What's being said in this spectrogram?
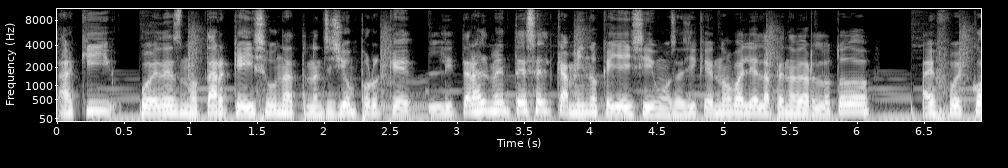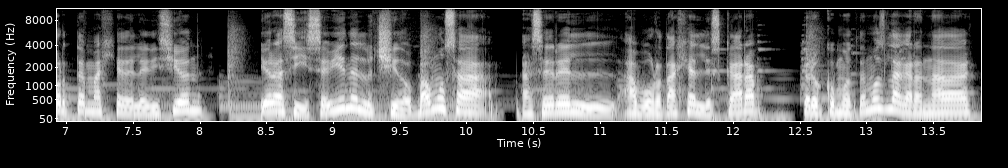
Aquí puedes notar que hice una transición porque literalmente es el camino que ya hicimos, así que no valía la pena verlo todo. Ahí fue corte magia de la edición. Y ahora sí, se viene lo chido. Vamos a hacer el abordaje al Scarab pero como tenemos la granada,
